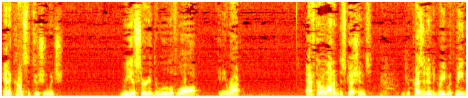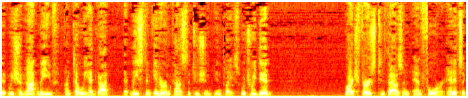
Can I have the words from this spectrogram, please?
and a constitution which reasserted the rule of law in Iraq. After a lot of discussions, the president agreed with me that we should not leave until we had got at least an interim constitution in place, which we did March 1st, 2004. And it's a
